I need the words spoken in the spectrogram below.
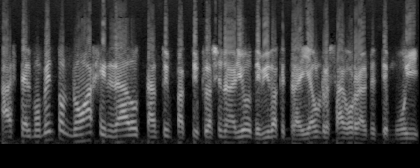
hasta el momento no ha generado tanto impacto inflacionario debido a que traía un rezago realmente muy,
